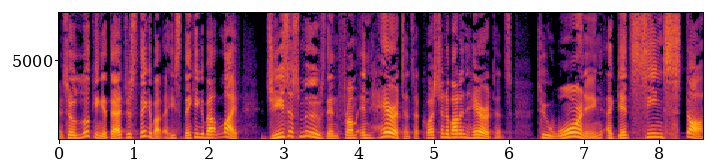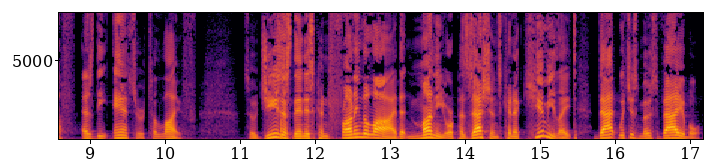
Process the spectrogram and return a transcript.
And so, looking at that, just think about that. He's thinking about life. Jesus moves then from inheritance, a question about inheritance, to warning against seeing stuff as the answer to life. So, Jesus then is confronting the lie that money or possessions can accumulate that which is most valuable,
